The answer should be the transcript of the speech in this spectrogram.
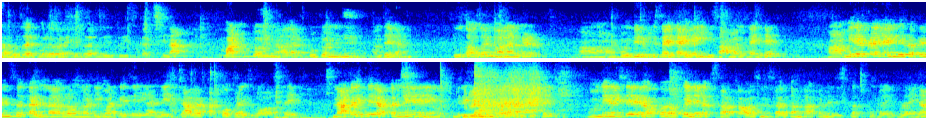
డబ్బులు సరిపోలేవని ఇంతవరకు తీసుకొచ్చిన. వన్ ట్వంటీ టూ ట్వంటీ అంతేనా? Two thousand one hundred twenty rupees అయితే అయినాయి ఈ సామాన్కి అయితే మీరు ఎప్పుడైనా వెళ్ళారా ఫ్రెండ్స్ కరీంనగర్లో ఉన్న డిమార్ట్కి అయితే వెళ్ళండి. చాలా తక్కువ ప్రైస్లో వస్తాయి. నాకైతే అక్కడనే రీజనబుల్ ప్రైస్ అనిపిస్తాయి. నేనైతే ఒక ఒకే నెలకు కావాల్సిన సరుకు అంతా అక్కడనే తీసుకొచ్చుకుంటా ఎప్పుడైనా.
